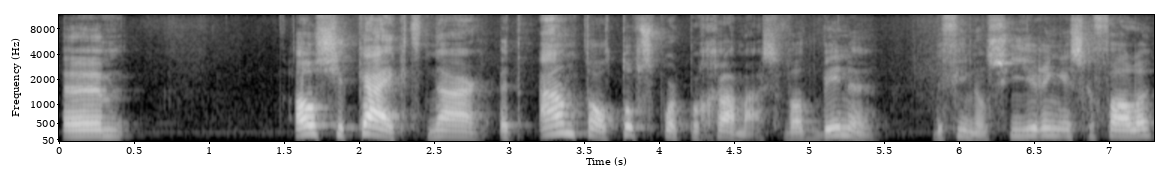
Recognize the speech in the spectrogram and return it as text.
Um, als je kijkt naar het aantal topsportprogramma's wat binnen de financiering is gevallen,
